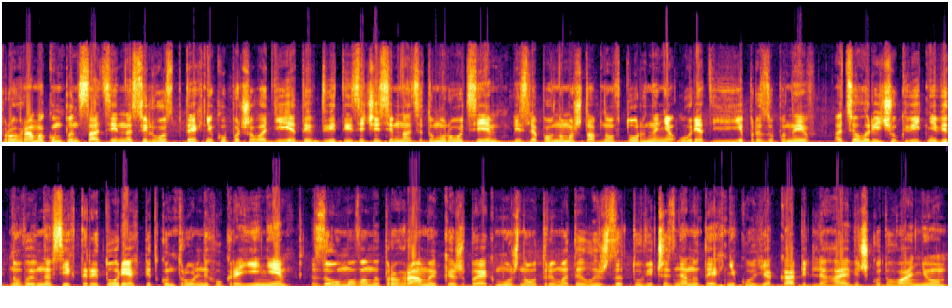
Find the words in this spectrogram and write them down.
Програма компенсації на сільгосптехніку почала діяти в 2017 році. Після повномасштабного вторгнення уряд її призупинив. А цьогоріч у квітні відновив на всіх територіях підконтрольних Україні. За умовами програми кешбек можна отримати лише за ту вітчизняну техніку, яка підлягає відшкодуванню.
